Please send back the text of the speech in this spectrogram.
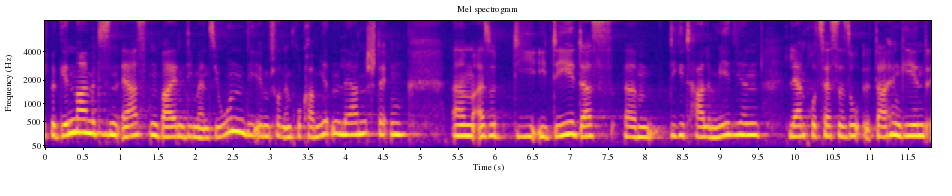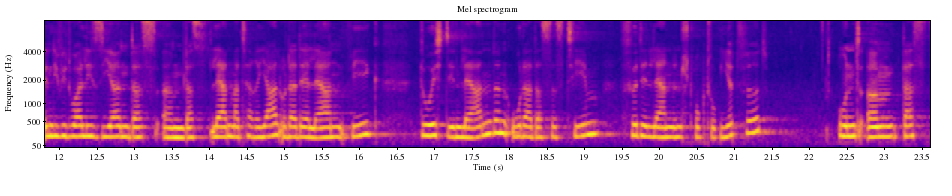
Ich beginne mal mit diesen ersten beiden Dimensionen, die eben schon im programmierten Lernen stecken. Ähm, also die Idee, dass ähm, digitale Medien Lernprozesse so dahingehend individualisieren, dass ähm, das Lernmaterial oder der Lernweg durch den Lernenden oder das System für den Lernenden strukturiert wird und dass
